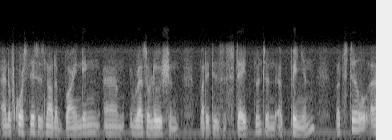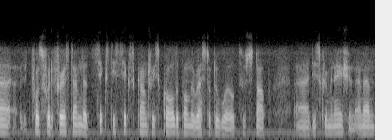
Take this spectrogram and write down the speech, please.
And of course, this is not a binding um, resolution, but it is a statement, an opinion but still, uh, it was for the first time that 66 countries called upon the rest of the world to stop uh, discrimination. And then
